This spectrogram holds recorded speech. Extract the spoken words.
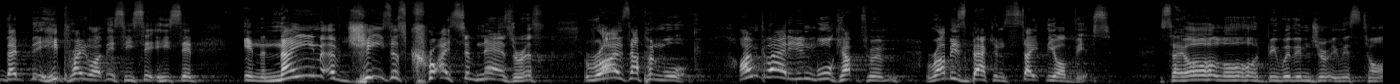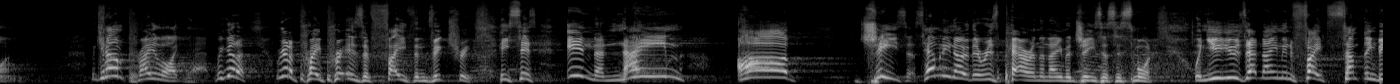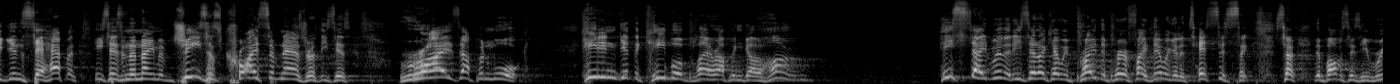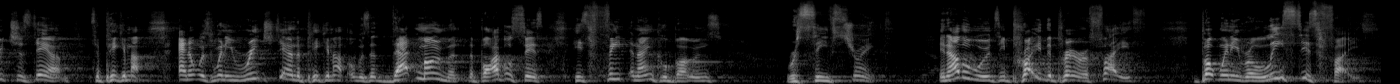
They, he prayed like this. He said, he said, In the name of Jesus Christ of Nazareth, rise up and walk. I'm glad he didn't walk up to him, rub his back, and state the obvious. Say, Oh Lord, be with him during this time. Can't pray like that. We gotta, we gotta pray prayers of faith and victory. He says, In the name of Jesus. How many know there is power in the name of Jesus this morning? When you use that name in faith, something begins to happen. He says, In the name of Jesus Christ of Nazareth, he says, Rise up and walk. He didn't get the keyboard player up and go home. He stayed with it. He said, Okay, we prayed the prayer of faith. Now we're going to test this thing. So the Bible says he reaches down to pick him up. And it was when he reached down to pick him up, it was at that moment, the Bible says, his feet and ankle bones received strength. In other words, he prayed the prayer of faith, but when he released his faith,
